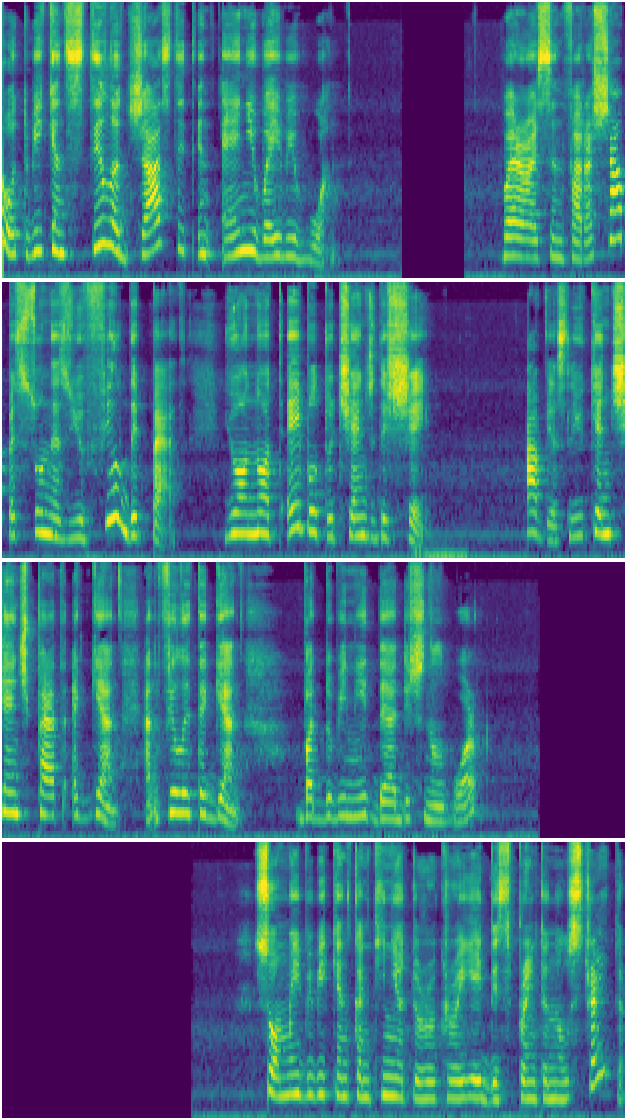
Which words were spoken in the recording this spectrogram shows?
out, we can still adjust it in any way we want. Whereas in Photoshop, as soon as you fill the path, you are not able to change the shape. Obviously, you can change path again and fill it again, but do we need the additional work? So maybe we can continue to recreate this print in Illustrator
